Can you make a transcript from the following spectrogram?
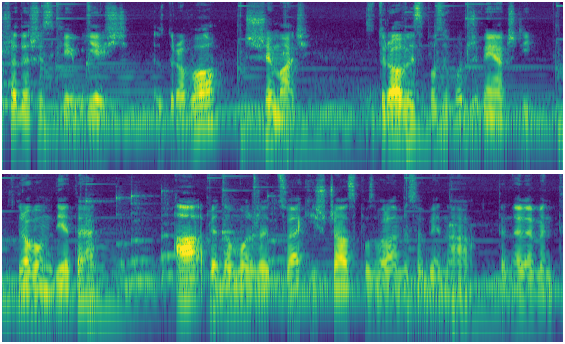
przede wszystkim jeść zdrowo, trzymać zdrowy sposób odżywiania, czyli zdrową dietę, a wiadomo, że co jakiś czas pozwalamy sobie na ten element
